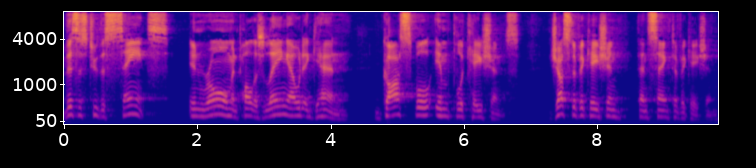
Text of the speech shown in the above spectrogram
this is to the saints in Rome, and Paul is laying out again gospel implications justification, then sanctification.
